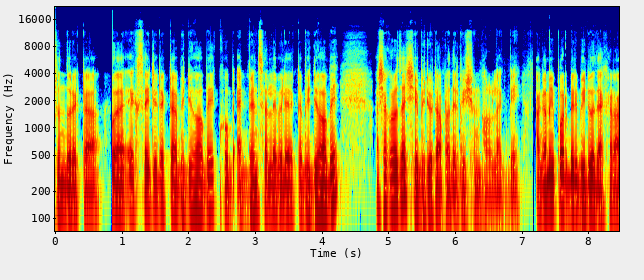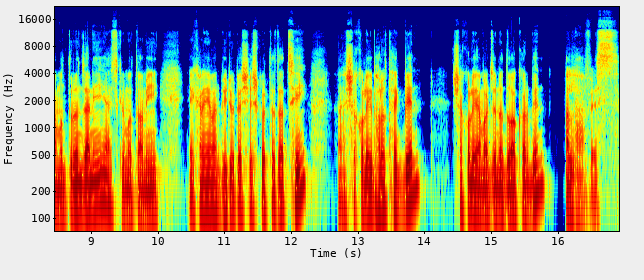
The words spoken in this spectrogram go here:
সুন্দর একটা এক্সাইটেড একটা ভিডিও হবে। খুব অ্যাডভেঞ্চার লেভেলের একটা ভিডিও হবে। আশা করা যায় সেই ভিডিওটা আপনাদের ভীষণ ভালো লাগবে। আগামী পর্বের ভিডিও দেখার আমন্ত্রণ জানিয়ে আজকের মতো আমি এখানেই আমার ভিডিওটা শেষ করতে চাচ্ছি। সকলেই ভালো থাকবেন। সকলেই আমার জন্য দোয়া করবেন। আল্লাহ হাফেজ।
